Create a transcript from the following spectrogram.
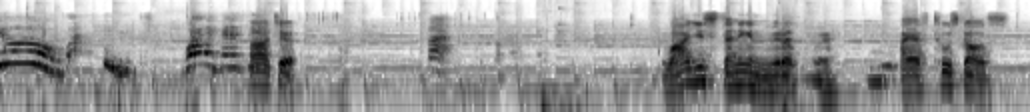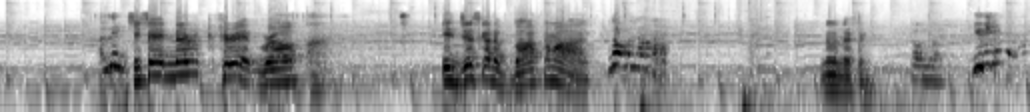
you? Why? Why can't you? Ah, chill. Ah. Why are you standing in the middle of nowhere? I have two skulls. He said nerf Crypt, bro. It just got a buff. Come on. no, no, No nerfing. No, no. Give me that!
